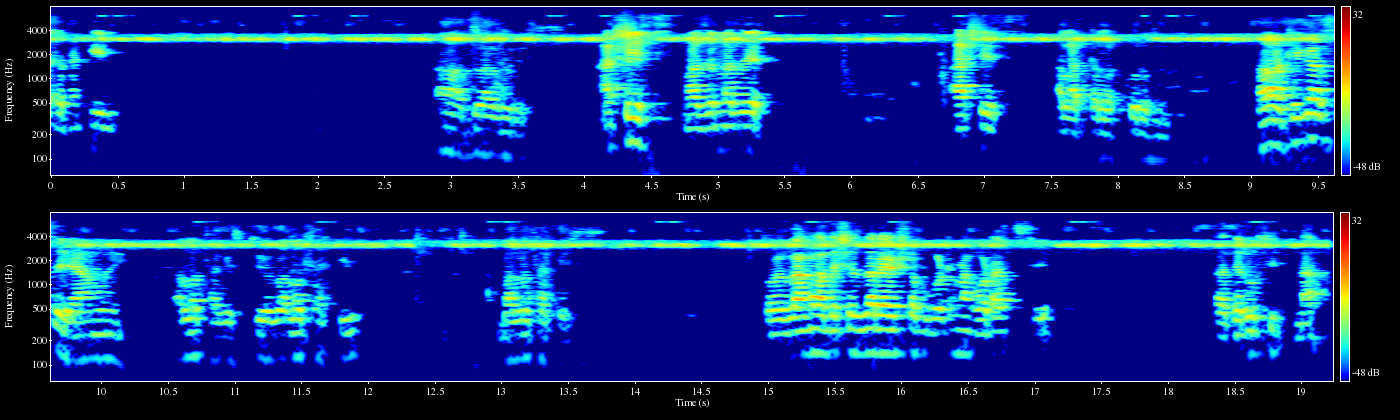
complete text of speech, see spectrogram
আছে নাকি? হ্যাঁ দোয়া করি। আসিস মাঝে মাঝে আসিস আলাপ টালাপ করবি হ্যাঁ ঠিক আছে আমি ভালো থাকিস তুই ভালো থাকিস ভালো থাকিস। তবে বাংলাদেশে যারা এসব ঘটনা ঘটাচ্ছে, তাদের উচিত না।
